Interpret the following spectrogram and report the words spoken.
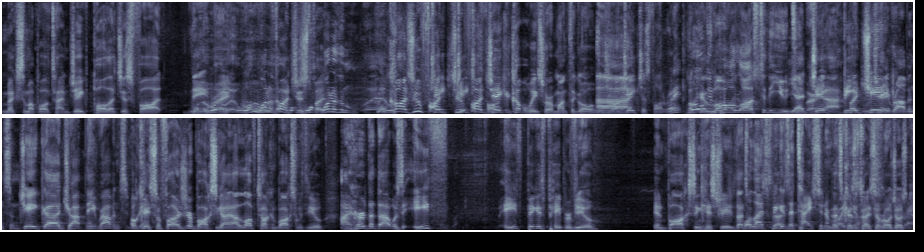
mix them up all the time? Jake Paul that just fought Nate, w- right? w- one of them- fought just one of them, uh, Who, was- Conz, who fought? Jake- who Jake fought Jake a couple weeks or a month ago? Who fought? Jake just fought, right? Okay, Logan Logan- Paul lost to the YouTuber. Yeah, Jake Yeah. beat Jake, Nate Robinson. Jake uh, dropped Nate Robinson. Okay, so Flowers, you're a boxing guy. I love talking boxing with you. I heard that that was the eighth, eighth biggest pay per view in boxing history. That's Well, that's this- because of Tyson and That's because of Tyson and Roy Jones. Right.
